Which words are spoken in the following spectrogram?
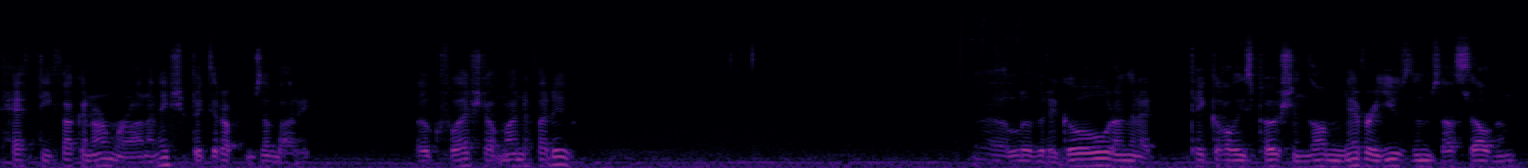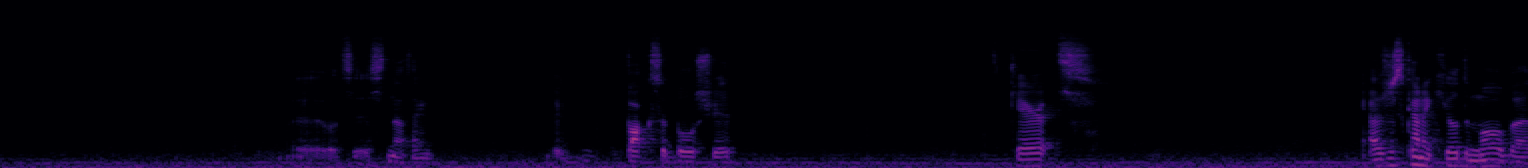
hefty fucking armor on. I think she picked it up from somebody. Oakflesh, don't mind if I do. a little bit of gold. I'm gonna take all these potions. I'll never use them, so I'll sell them. Uh, what's this? Nothing. Big box of bullshit. Carrots. I was just kind of killed them all by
